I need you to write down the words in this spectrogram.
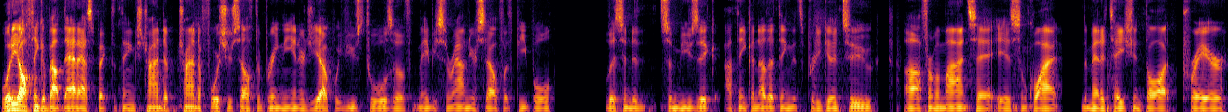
What do y'all think about that aspect of things? Trying to trying to force yourself to bring the energy up. We've used tools of maybe surround yourself with people listen to some music. I think another thing that's pretty good too, uh, from a mindset, is some quiet, the meditation, thought, prayer,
